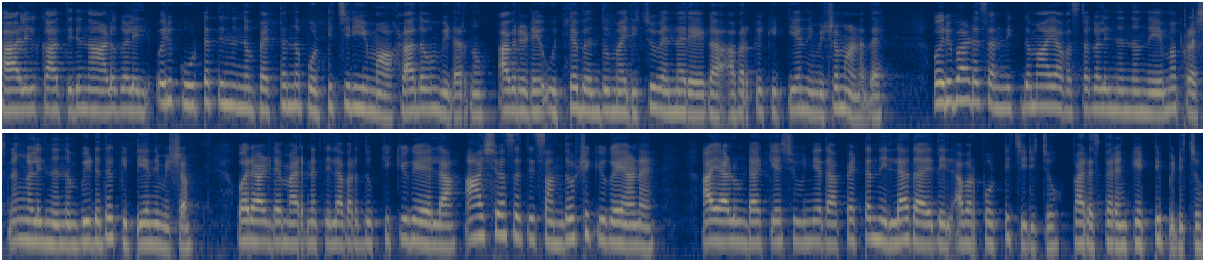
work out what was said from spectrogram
ഹാളിൽ കാത്തിരുന്ന ആളുകളിൽ ഒരു കൂട്ടത്തിൽ നിന്നും പെട്ടെന്ന് പൊട്ടിച്ചിരിയും ആഹ്ലാദവും വിടർന്നു. അവരുടെ ഉറ്റ ബന്ധു മരിച്ചുവെന്ന രേഖ അവർക്ക് കിട്ടിയ നിമിഷമാണത്. ഒരുപാട് സന്നിഗ്ധമായ അവസ്ഥകളിൽ നിന്നും നിയമപ്രശ്നങ്ങളിൽ നിന്നും വിടുതൽ കിട്ടിയ നിമിഷം ഒരാളുടെ മരണത്തിൽ അവർ ദുഃഖിക്കുകയല്ല ആശ്വാസത്തിൽ സന്തോഷിക്കുകയാണ്. അയാൾ ഉണ്ടാക്കിയ ശൂന്യത പെട്ടെന്നില്ലാതായതിൽ അവർ പൊട്ടിച്ചിരിച്ചു പരസ്പരം കെട്ടിപ്പിടിച്ചു.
